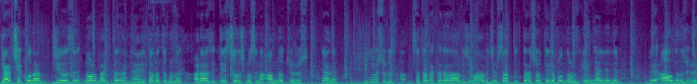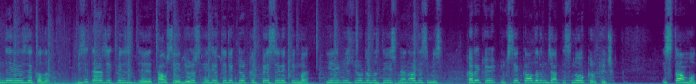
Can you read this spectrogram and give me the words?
gerçek olan cihazı normal ta- yani tanıtımını, arazi test çalışmasını anlatıyoruz. Yani biliyorsunuz satana kadar abicim abicim sattıktan sonra telefonlarınız engellenir ve aldığınız ürün de elinizde kalır. Bizi tercih etmenizi e, tavsiye ediyoruz. Hedef Dedektör 45 senelik firma. Yerimiz, yurdumuz, değişmeyen adresimiz Karaköy Yüksek Kaldırım Caddesi No 43 İstanbul.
